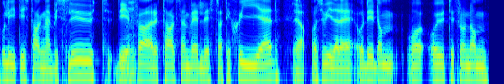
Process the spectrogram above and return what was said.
Politiskt tagna beslut, det är Mm. företag som väljer strategier Ja. och så vidare. Och, det är de, och, utifrån de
